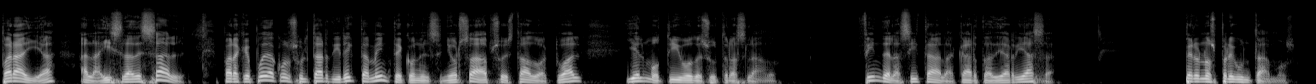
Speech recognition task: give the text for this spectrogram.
Praia a la isla de Sal, para que pueda consultar directamente con el señor Saab su estado actual y el motivo de su traslado. Fin de la cita a la carta de Arriaza. Pero nos preguntamos,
